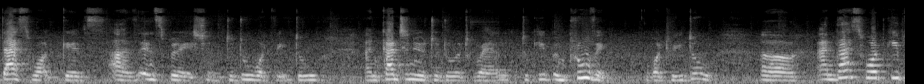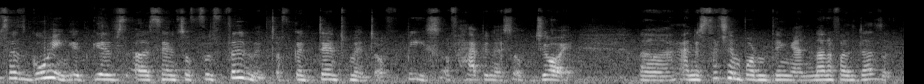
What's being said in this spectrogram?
That's what gives us inspiration to do what we do and continue to do it well, to keep improving what we do. Uh, and that's what keeps us going. It gives a sense of fulfillment, of contentment, of peace, of happiness, of joy. Uh, and it's such an important thing, and none of us does it.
